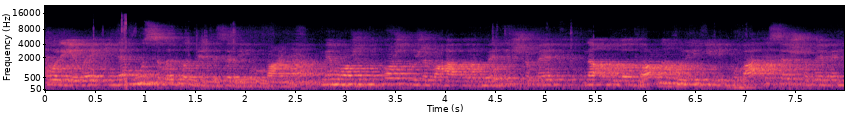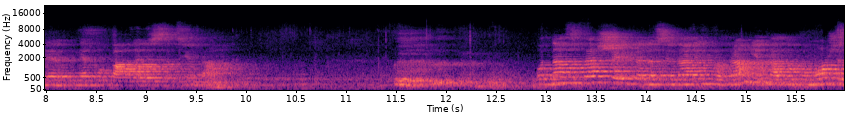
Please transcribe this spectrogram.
хворіли і не мусили платити за лікування, ми можемо також дуже багато робити, щоб на амбулаторному рівні лікуватися, щоб ми не, не попали в стаціонар. Одна з перших національних програм, яка допоможе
